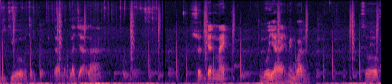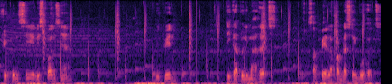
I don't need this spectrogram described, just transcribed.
video macam tu. Kita nak belajar lah shotgun mic Boya MM1 so frequency response nya between 35 Hz sampai 18000 Hz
